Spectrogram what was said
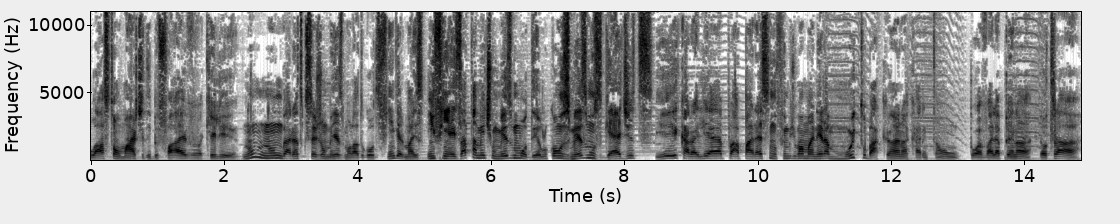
o Aston Martin DB5, aquele. Não, não garanto que seja o mesmo lá do Goldfinger, mas enfim, é exatamente o mesmo modelo, com os mesmos gadgets. E, cara, ele é- aparece no filme de uma maneira muito bacana, cara. Então, pô, vale a pena. É outra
